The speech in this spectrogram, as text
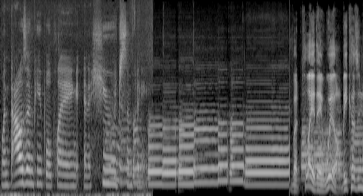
1,000 people playing in a huge symphony. But play they will, because in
